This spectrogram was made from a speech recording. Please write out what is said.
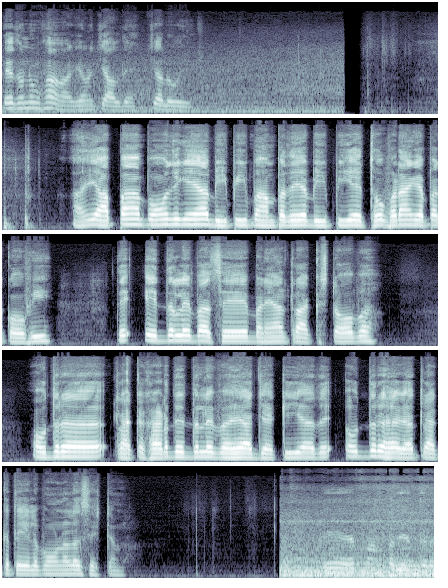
ਤੇ ਤੁਹਾਨੂੰ ਵਿਖਾਵਾਂਗੇ, ਹੁਣ ਚੱਲਦੇ ਆ। ਚਲੋ ਜੀ। ਹਾਂਜੀ, ਆਪਾਂ ਪਹੁੰਚ ਗਏ ਆ ਬੀਪੀ ਪੰਪ ਤੇ ਆ ਬੀਪੀ ਇੱਥੋਂ ਫੜਾਂਗੇ ਆਪਾਂ ਕਾਫੀ। ਤੇ ਇਧਰਲੇ ਪਾਸੇ ਬਣਿਆ ਟਰੱਕ ਸਟਾਪ। ਉਧਰ ਟਰੱਕ ਖੜਦੇ ਇਧਰਲੇ ਪਾਸੇ ਆ ਜੈਕੀ ਆ ਤੇ ਉਧਰ ਹੈਗਾ ਟਰੱਕ ਤੇਲ ਪਾਉਣ ਵਾਲਾ ਸਿਸਟਮ ਇਹ ਹੈ ਪੰਪ ਦੇ ਅੰਦਰ।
